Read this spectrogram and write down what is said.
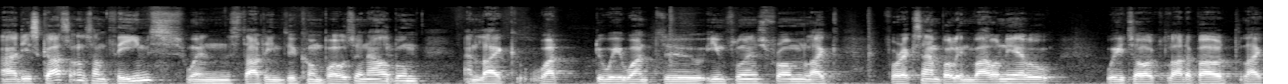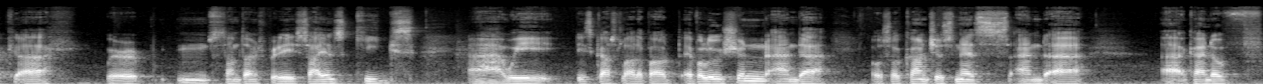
uh, discuss on some themes when starting to compose an album and like what do we want to influence from? Like for example in Valonielu we talked a lot about like uh, we're mm, sometimes pretty science geeks. Uh, we discussed a lot about evolution and uh, also consciousness and uh, uh, kind of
